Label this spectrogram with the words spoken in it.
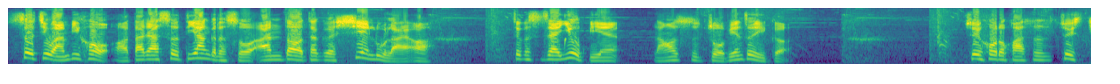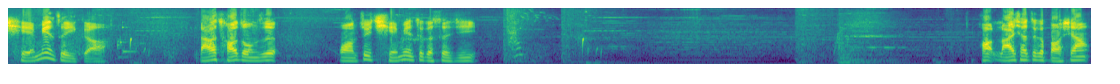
设计完毕后啊，大家射第二个的时候，按照这个线路来啊。这个是在右边，然后是左边这一个，最后的话是最前面这一个啊。拿个草种子往最前面这个射击。好，拿一下这个宝箱。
